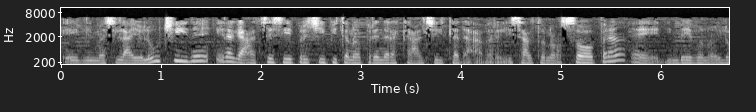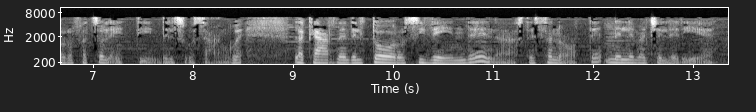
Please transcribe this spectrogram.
ed il macellaio lo uccide, i ragazzi si precipitano a prendere a calci il cadavere, gli saltano sopra ed imbevono i loro fazzoletti del suo sangue. La carne del toro si vende la stessa notte nelle macellerie.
